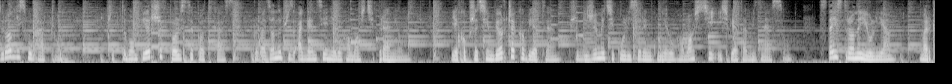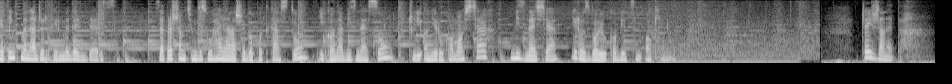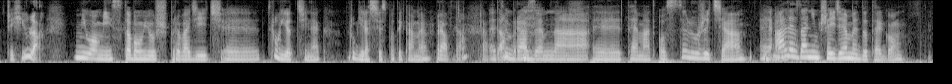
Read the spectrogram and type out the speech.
Drogi słuchaczu, przed Tobą pierwszy w Polsce podcast prowadzony przez Agencję Nieruchomości Premium. Jako przedsiębiorcze kobiety przybliżymy Ci kulisy rynku nieruchomości i świata biznesu. Z tej strony Julia, marketing manager firmy The Leaders. Zapraszam Cię do słuchania naszego podcastu Ikona Biznesu, czyli o nieruchomościach, biznesie i rozwoju kobiecym okiem. Cześć Żaneta. Cześć Jula. Miło mi z Tobą już prowadzić e, drugi odcinek. Drugi raz się spotykamy. Prawda, prawda. Tym razem na e, temat o stylu życia, e, Mhm. ale zanim przejdziemy do tego,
